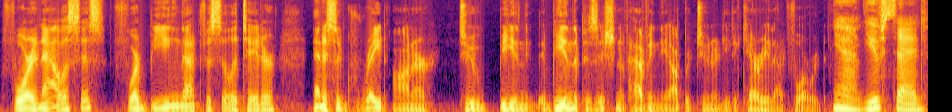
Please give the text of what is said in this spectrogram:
for analysis, for being that facilitator, and it's a great honor to be in the, be in the position of having the opportunity to carry that forward. Yeah, you've said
